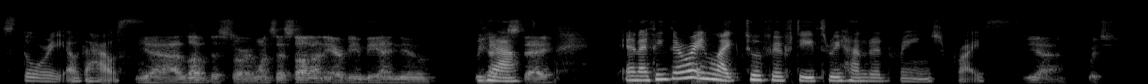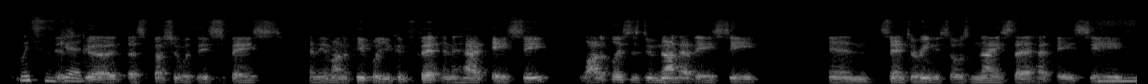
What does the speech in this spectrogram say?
story of the house. Yeah, I love this story. Once I saw it on Airbnb, I knew we had to stay. And I think they were in like 250, 300 range price, Yeah, which which is is good. good. especially with the space and the amount of people you can fit. And it had AC. A lot of places do not have AC in Santorini, so it was nice that it had AC. Mm-hmm.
